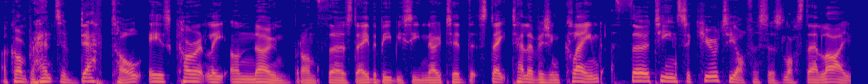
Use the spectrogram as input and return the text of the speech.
A comprehensive death toll is currently unknown, but on Thursday, the BBC noted that state television claimed 13 security officers lost their lives,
